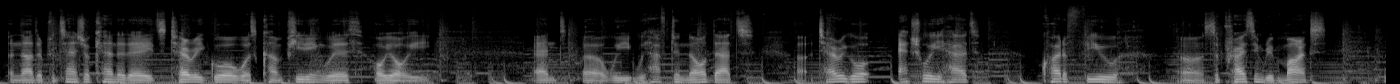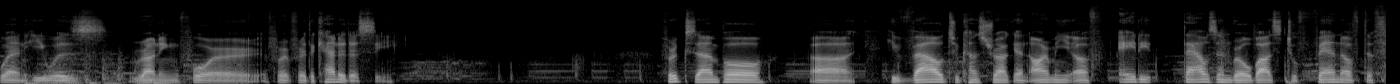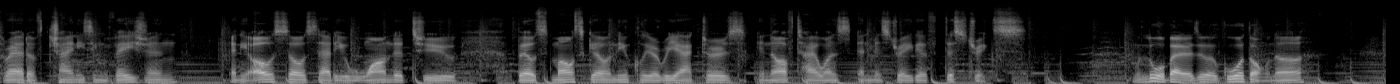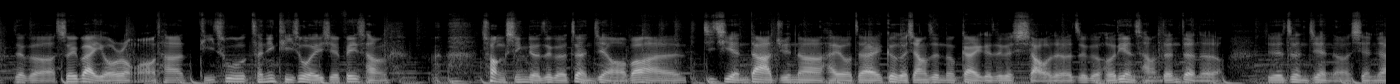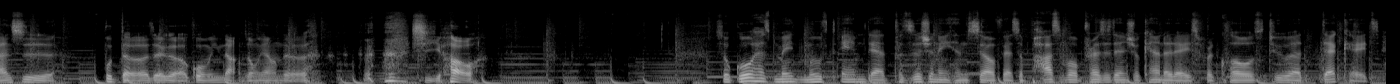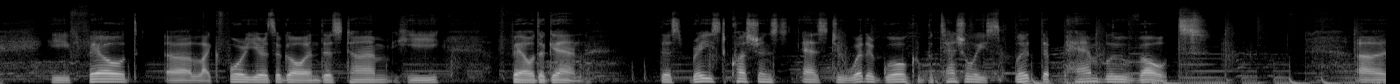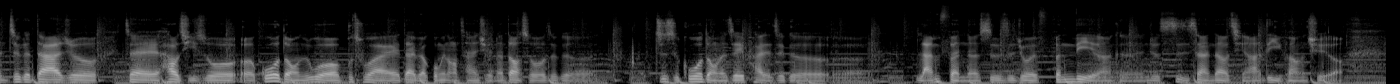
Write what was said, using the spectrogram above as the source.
another potential candidate, Terry Guo, was competing with Hou You-yi. And uh, we, we have to know that uh, Terry Guo actually had quite a few uh, surprising remarks when he was running for, for, for the candidacy. For example, uh, he vowed to construct an army of 80,000 robots to fend off the threat of Chinese invasion. And he also said he wanted to build small scale nuclear reactors in all of Taiwan's administrative districts. 我们落败的这个郭董呢， 这个虽败犹荣哦，他提出曾经提出了一些非常创新的这个政见哦，包含机器人大军啊，还有在各个乡镇都盖一个这个小的这个核电厂等等的这些政见呢，显然是不得这个国民党中央的喜好。So Guo has made moves aimed at positioning himself as a possible presidential candidate for close to a decade. He failed uh, like four years ago, and this time he failed again. This raised questions as to whether Guo could potentially split the Pan Blue vote. 呃，这个大家就在好奇说，呃，郭董如果不出来代表国民党参选，那到时候这个支持郭董的这一派的这个呃蓝粉呢，是不是就会分裂啊？可能就四散到其他地方去了。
